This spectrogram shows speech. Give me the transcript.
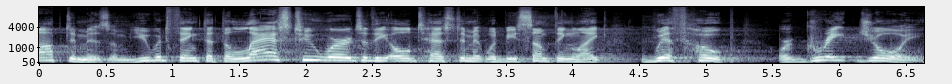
optimism, you would think that the last two words of the Old Testament would be something like with hope or great joy.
